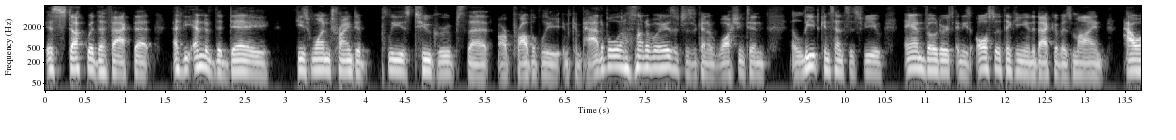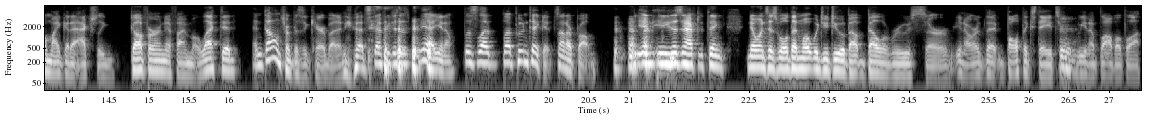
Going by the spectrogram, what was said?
is stuck with the fact that at the end of the day, he's one trying to please two groups that are probably incompatible in a lot of ways, which is a kind of Washington elite consensus view and voters. And he's also thinking in the back of his mind, how am I going to actually govern if I'm elected. And Donald Trump doesn't care about any of that stuff. He just says, yeah, you know, let's let, let Putin take it. It's not our problem. and, he doesn't have to think, no one says, well, then what would you do about Belarus or, you know, or the Baltic states or, you know, blah, blah, blah.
